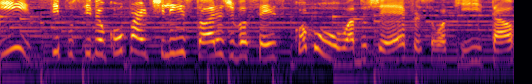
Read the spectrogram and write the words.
E, se possível, compartilhem histórias de vocês, como a do Jefferson aqui e tal,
